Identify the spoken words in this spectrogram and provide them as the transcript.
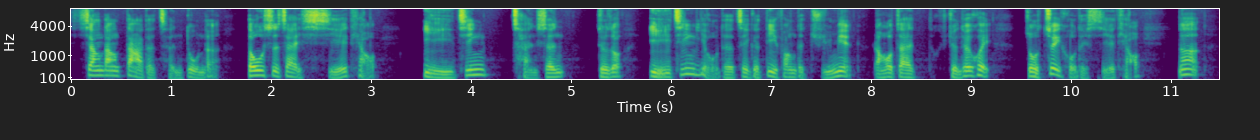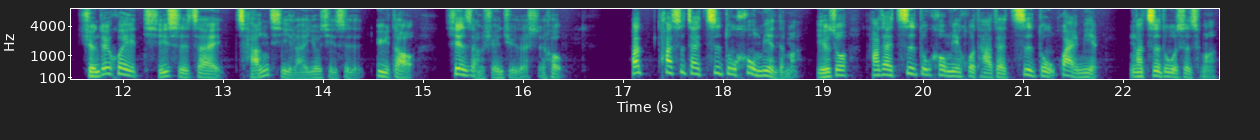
相当大的程度呢，都是在协调。已经产生，就是说已经有的这个地方的局面，然后在选对会做最后的协调。那选对会其实，在长期以来，尤其是遇到县长选举的时候，它它是在制度后面的嘛，也就是说，它在制度后面或它在制度外面。那制度是什么？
